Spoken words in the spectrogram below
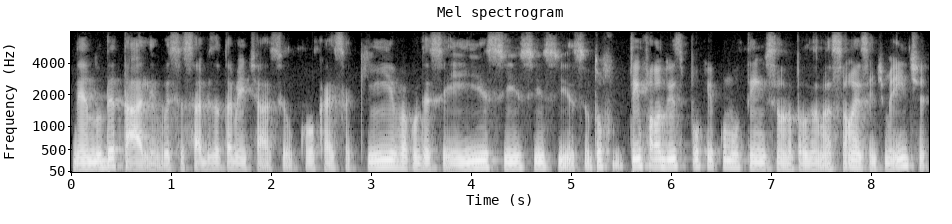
né? No detalhe, você sabe exatamente, ah, se eu colocar isso aqui, vai acontecer isso, isso, isso, isso. Eu tô, tenho falado isso porque como tenho ensinado programação recentemente,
